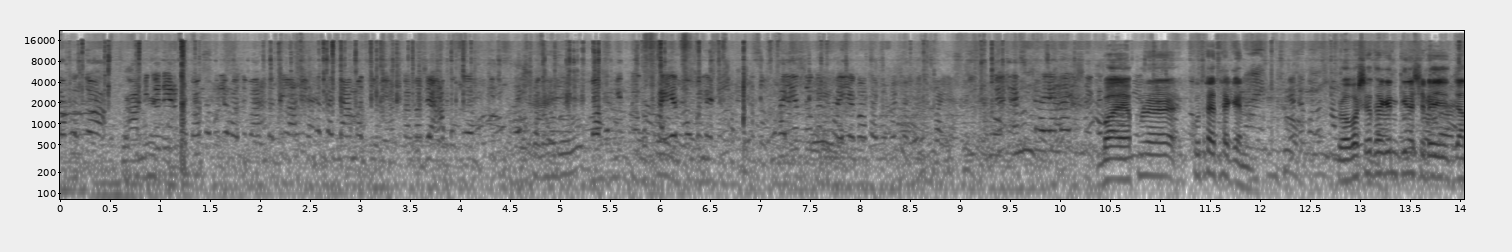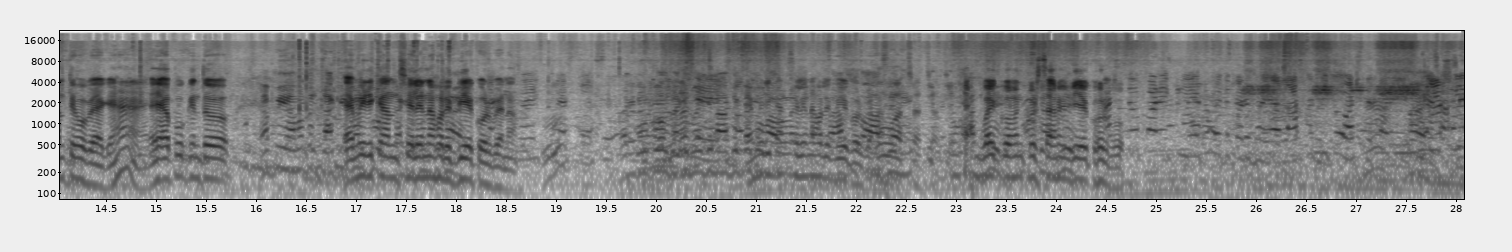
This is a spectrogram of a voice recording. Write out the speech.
তখন তো আমি যদি এরকম কথা বলে হয়তো বাসা দিয়ে আসে থাকবে আমার দিকে যে আপুকে কিছু প্রশ্ন করবে, তখন কিন্তু ভাইয়ের দোকানে একটা সমস্যা। ভাইয়ের দোকানে ভাইয়া কথা বলবে সব ভাইয়া। ভাইয়া নাই ভাই আপনারা কোথায় থাকেন? প্রবাসে থাকেন কিনা সেটাই জানতে হবে আগে হ্যাঁ? এই আপু কিন্তু আমেরিকান ছেলে না হলে বিয়ে করবে না। আমেরিকান ছেলে না হলে বিয়ে করবে ও আচ্ছা আচ্ছা এক ভাই কমেন্ট করছে আমি বিয়ে করব। আসতেও পারে একটু লেট হতে পারে ভাইয়া লাস্টের দিকেও আসতে পারে। আসলে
